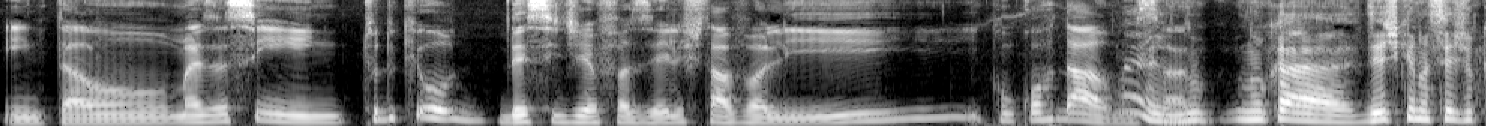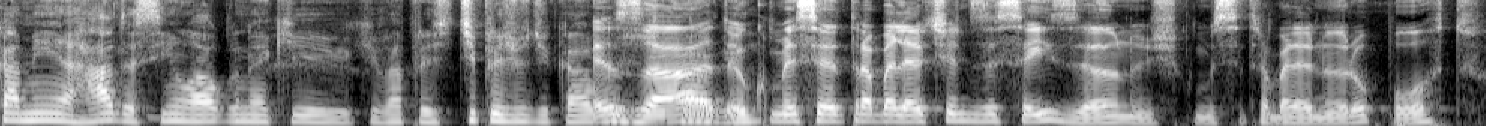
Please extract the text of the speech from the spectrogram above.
Então, mas assim, tudo que eu decidia fazer, eles estavam ali e concordavam, É, sabe? nu- nunca, desde que não seja o caminho errado, assim, ou algo, né, que, que vai te prejudicar. Exato, eu comecei a trabalhar, eu tinha 16 anos, comecei a trabalhar no aeroporto,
